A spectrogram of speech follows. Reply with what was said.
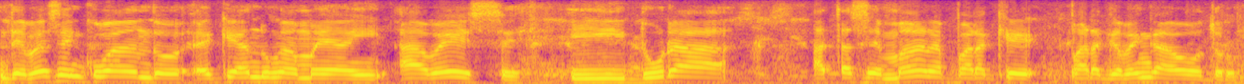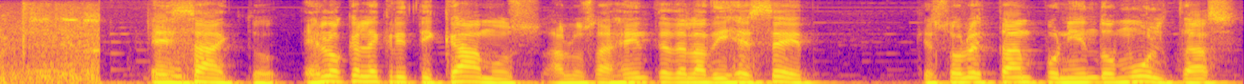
de vez en cuando es que anda un ame ahí, a veces, y dura hasta semanas para que, para que venga otro. Exacto. Es lo que le criticamos a los agentes de la DGC, que solo están poniendo multas.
